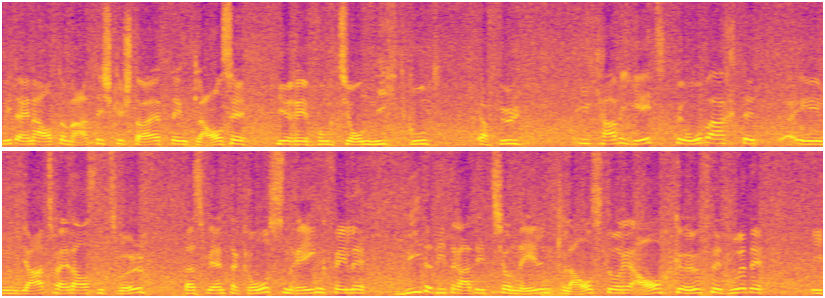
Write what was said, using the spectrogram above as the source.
mit einer automatisch gesteuerten Klause, die ihre Funktion nicht gut erfüllt. Ich habe jetzt beobachtet im Jahr 2012, dass während der großen Regenfälle wieder die traditionellen Klaustore auch geöffnet wurde. Ich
